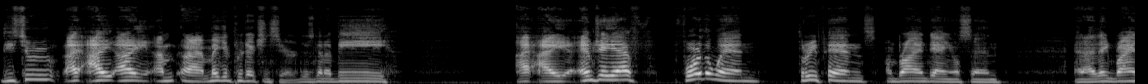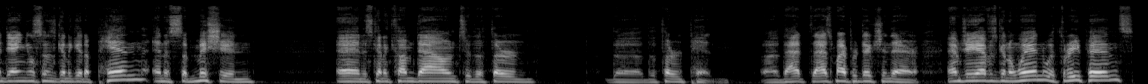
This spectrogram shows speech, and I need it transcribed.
These two. I. I. I. I'm uh, making predictions here. There's gonna be. I. I. MJF for the win, three pins on Bryan Danielson. And I think Bryan Danielson is going to get a pin and a submission, and it's going to come down to the third, the the third pin. Uh, that that's my prediction there. MJF is going to win with three pins.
